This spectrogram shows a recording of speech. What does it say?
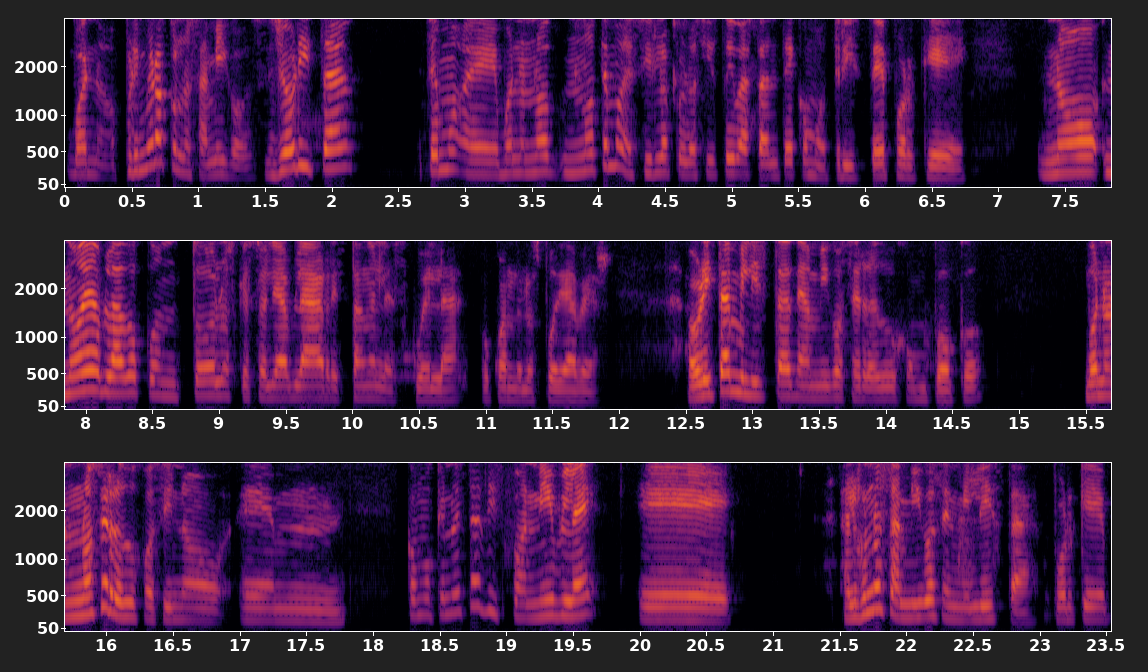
Bueno, primero con los amigos. Yo ahorita, temo, eh, bueno, no, no temo decirlo, pero sí estoy bastante como triste porque no, no he hablado con todos los que solía hablar estando en la escuela o cuando los podía ver. Ahorita mi lista de amigos se redujo un poco. Bueno, no se redujo, sino em, como que no está disponible eh, algunos amigos en mi lista, porque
